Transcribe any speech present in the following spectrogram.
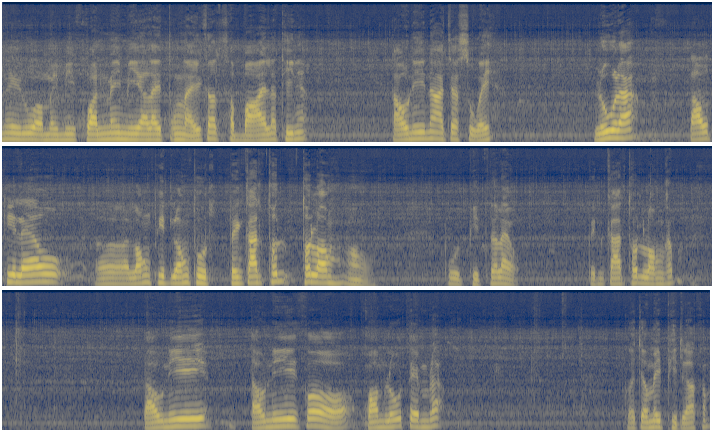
ไม่รั่วไม่มีควันไม่มีอะไรตรงไหนก็สบายแล้วทีเนี้ยเตานี้น่าจะสวย รู้แล้วเตาที่แล้ว เออลองผิดลองถูกเป็นการทดทดลองอ๋อพูดผิดซะแล้ว เป็นการทดลองครับ เตานี้เตานี้ก็ความรู้เต็มแล้ว ก็จะไม่ผิดแล้วครับ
